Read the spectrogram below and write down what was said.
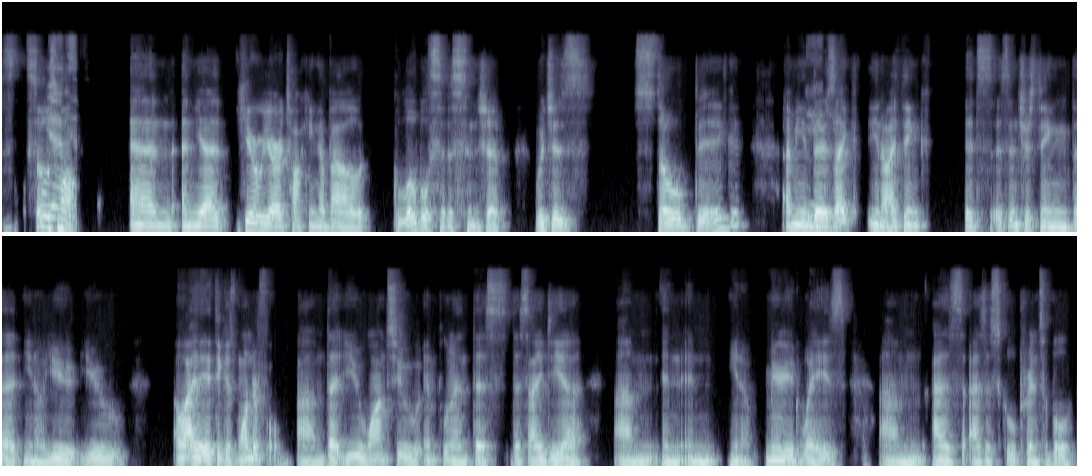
so yeah. small, and and yet here we are talking about global citizenship, which is so big. I mean, yeah. there's like, you know, I think it's it's interesting that, you know, you you oh, I, I think it's wonderful um, that you want to implement this this idea um, in in you know myriad ways um, as as a school principal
